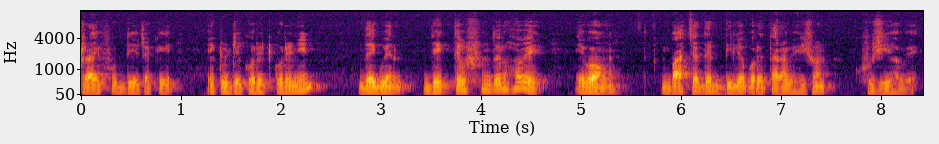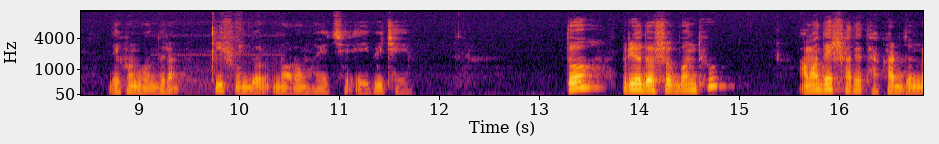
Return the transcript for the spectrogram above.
ড্রাই ফ্রুট দিয়ে এটাকে একটু ডেকোরেট করে নিন। দেখবেন দেখতেও সুন্দর হবে এবং বাচ্চাদের দিলে পরে তারা ভীষণ খুশি হবে। দেখুন বন্ধুরা, কি সুন্দর নরম হয়েছে এই পিঠে। তো প্রিয় দর্শক বন্ধু, আমাদের সাথে থাকার জন্য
